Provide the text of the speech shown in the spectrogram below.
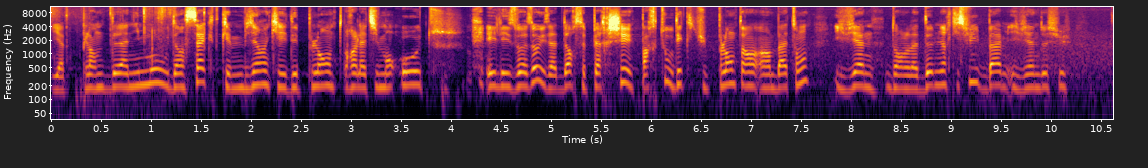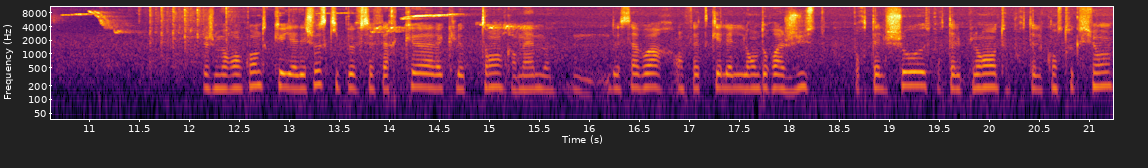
Il y a plein d'animaux ou d'insectes qui aiment bien qu'il y ait des plantes relativement hautes. Et les oiseaux, ils adorent se percher partout. Dès que tu plantes un, bâton, ils viennent, dans la demi-heure qui suit, bam, ils viennent dessus. Je me rends compte qu'il y a des choses qui peuvent se faire que avec le temps quand même, de savoir en fait quel est l'endroit juste pour telle chose, pour telle plante ou pour telle construction.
